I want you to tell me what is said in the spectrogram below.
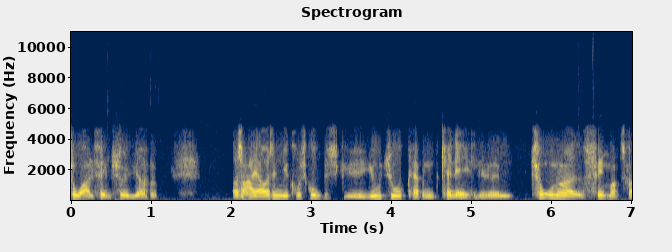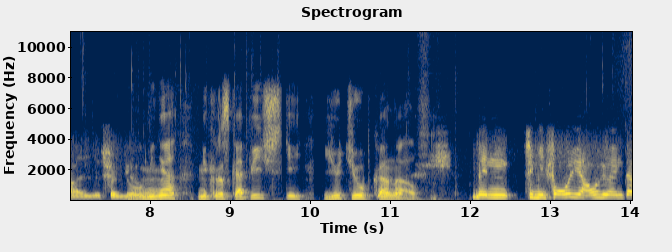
92 følgere. Og så har jeg også en mikroskopisk øh, YouTube-kanal. øh, 235 følgere. У меня микроскопический YouTube-канал. Men til min forrige afhøring, der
